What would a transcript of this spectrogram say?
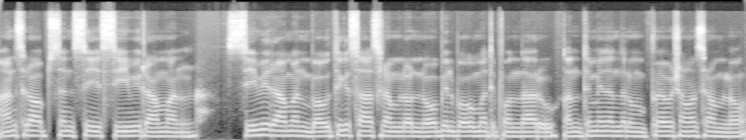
Answer option C C V Raman C V Raman భౌతిక శాస్త్రంలో నోబెల్ బహుమతి పొందారు పంతొమ్మిది వందల ముప్పై సంవత్సరంలో.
